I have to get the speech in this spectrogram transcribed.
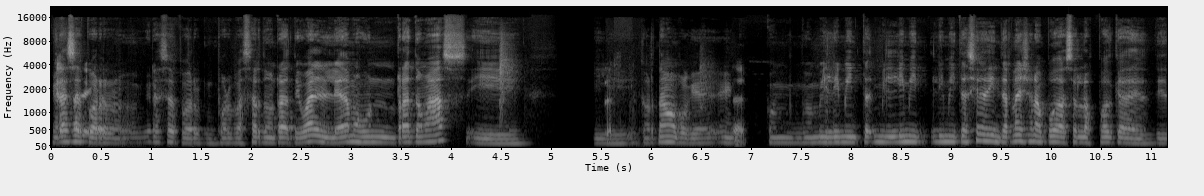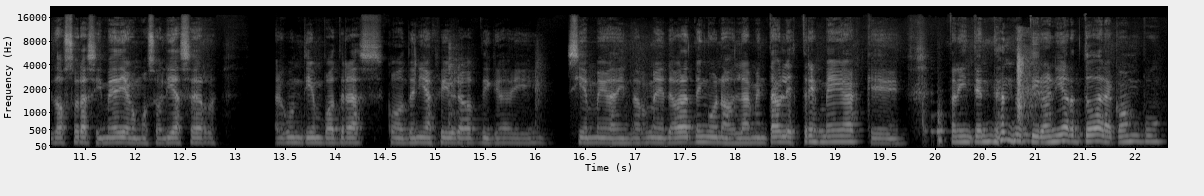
gracias, por, gracias por, por, pasarte un rato. Igual le damos un rato más y, cortamos porque con, mis, limitaciones de internet ya no puedo hacer los podcasts de, dos horas y media como solía hacer algún tiempo atrás cuando tenía fibra óptica y 100 megas de internet. Ahora tengo unos lamentables 3 megas que están intentando tironear toda la compu.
